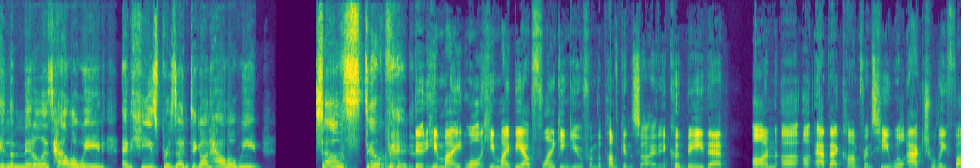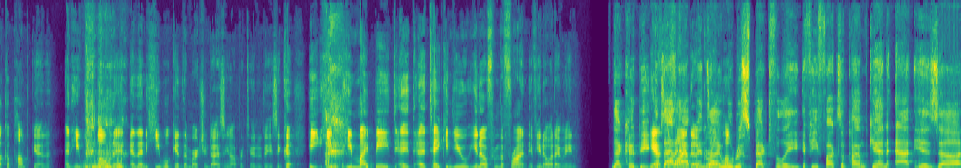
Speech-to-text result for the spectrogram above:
In the middle is Halloween, and he's presenting on Halloween. So stupid. Th- He might well he might be outflanking you from the pumpkin side. It could be that on uh, uh at that conference he will actually fuck a pumpkin and he will own it and then he will get the merchandising opportunities. It could he he he might be uh, uh, taking you, you know, from the front if you know what I mean. That could be. He If that happens, I will pumpkin. respectfully, if he fucks a pumpkin at his uh,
